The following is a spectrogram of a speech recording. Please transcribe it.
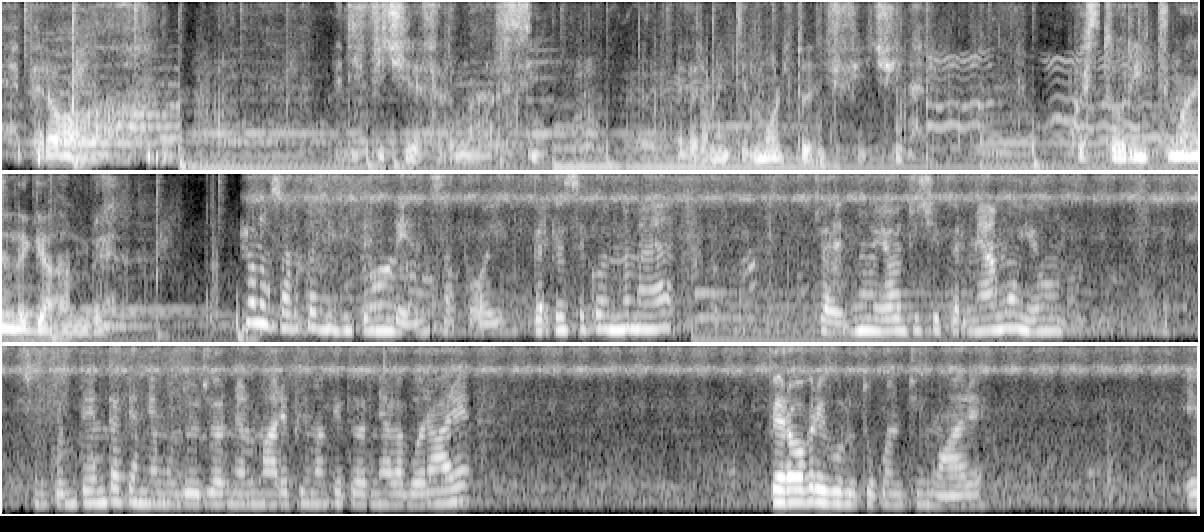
Eh, però è difficile fermarsi, è veramente molto difficile. Questo ritmo nelle gambe, È una sorta di dipendenza poi, perché secondo me, cioè noi oggi ci fermiamo, io sono contenta che andiamo due giorni al mare prima che torni a lavorare, però avrei voluto continuare e,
